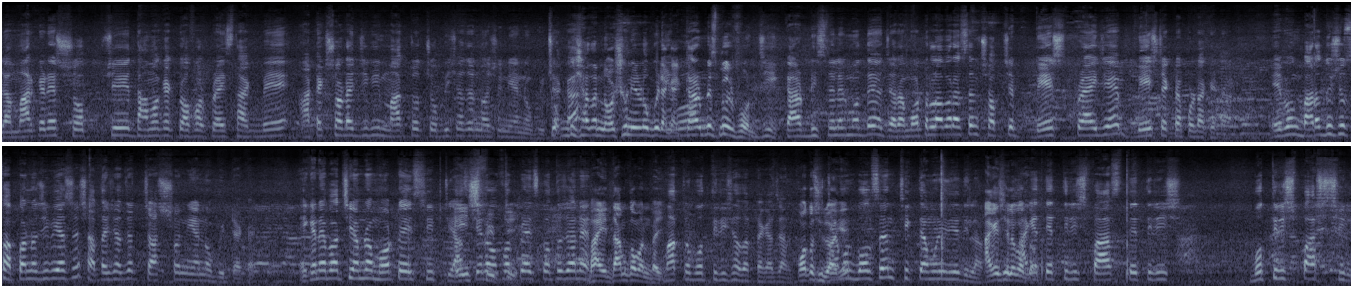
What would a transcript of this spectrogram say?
যা মার্কেটের সবচেয়ে ধামাক একটা অফার প্রাইস থাকবে আট একশো আঠাশ জিবি মাত্র চব্বিশ হাজার নয়শো নিরানব্বই চব্বিশ হাজার নশো নিরানব্বই টাকা কার্ভ ডিসপ্লের ফোন জি কার্ভ ডিসপ্লের মধ্যে যারা মোটো লাভার আছেন সবচেয়ে বেস্ট প্রাইজে বেস্ট একটা প্রোডাক্ট এটা। এবং বারো দুশো ছাপ্পান্ন জিবি আছে সাতাইশ হাজার চারশো নিরানব্বই টাকায়। এখানে পাচ্ছি আমরা মোটো এইচ ফিফটি আজকের অফার প্রাইস কত জানেন? ভাই দাম কমান ভাই। মাত্র বত্রিশ হাজার টাকা জান। কত ছিল যেমন বলছেন ঠিক তেমনই দিয়ে দিলাম। আগে ছিল কত? আগে তেত্রিশ পাঁচ তেত্রিশ বত্রিশ পাঁচ ছিল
